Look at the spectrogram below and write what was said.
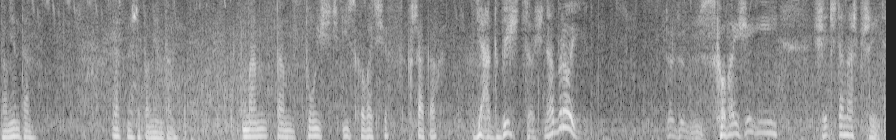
Pamiętam. Jasne, że pamiętam. Mam tam pójść i schować się w krzakach. Jakbyś coś nabroił. To, to schowaj się i siedź tam, aż przyjdę.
